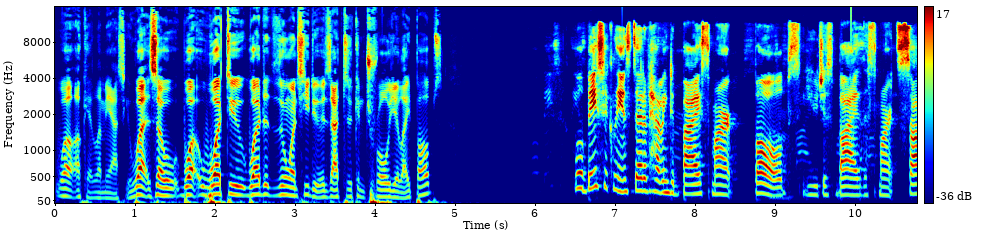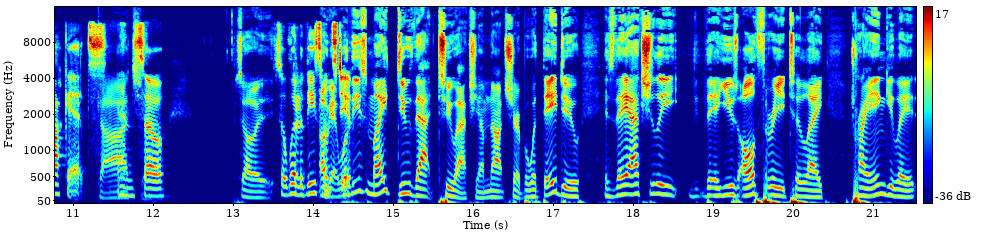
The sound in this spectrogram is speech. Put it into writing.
Well, okay. Let me ask you. What? So what? What do? What do the ones he do? Is that to control your light bulbs? Well, basically, instead of having to buy smart bulbs, you just buy the smart sockets. And so, So so what do these Okay, do? well these might do that too. Actually, I'm not sure, but what they do is they actually they use all three to like triangulate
